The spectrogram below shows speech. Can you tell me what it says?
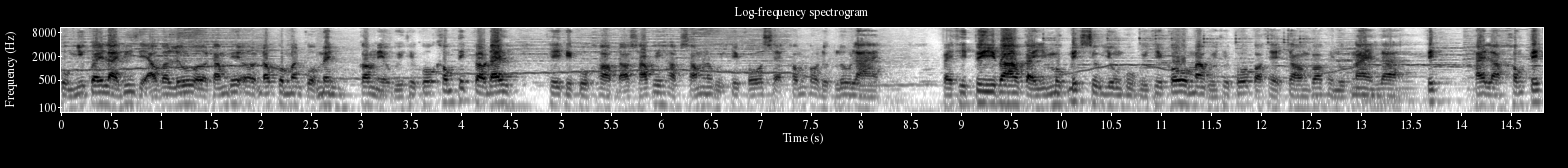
cũng như quay lại video và lưu ở trong cái ờ, document của mình. Còn nếu quý thầy cô không tích vào đây thì cái cuộc họp đó sau khi họp xong là quý thầy cô sẽ không có được lưu lại. Vậy thì tùy vào cái mục đích sử dụng của quý thầy cô mà quý thầy cô có thể chọn vào cái nút này là tích hay là không tích.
